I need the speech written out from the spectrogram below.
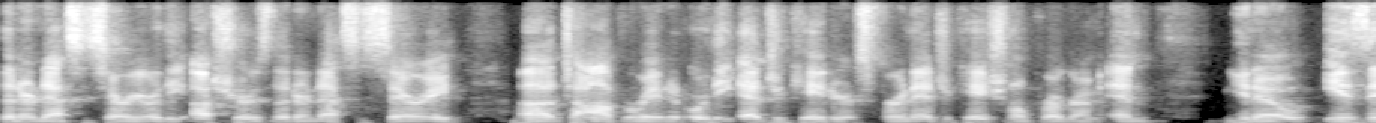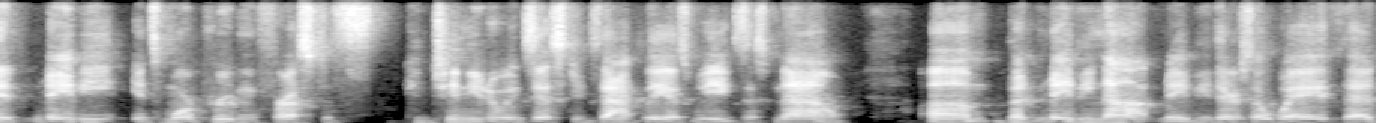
that are necessary or the ushers that are necessary uh, to operate it or the educators for an educational program. And you know is it maybe it's more prudent for us to continue to exist exactly as we exist now. Um, but maybe not. Maybe there's a way that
